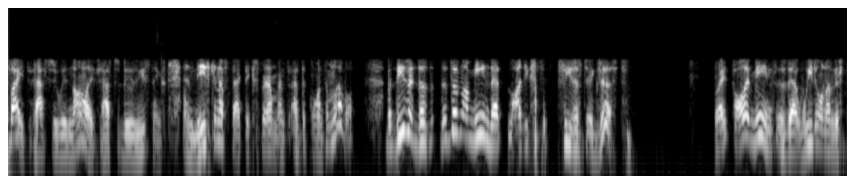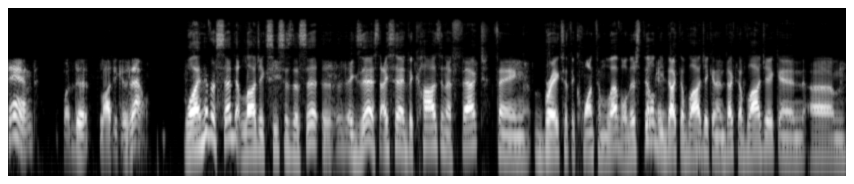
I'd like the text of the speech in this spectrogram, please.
sight, it has to do with knowledge, it has to do with these things, and these can affect experiments at the quantum level. But these are does this does not mean that logic ceases to exist right? All it means is that we don't understand what the logic is now. Well, I never said that logic ceases to uh, exist. I said the cause and effect thing breaks at the quantum level. There's still Okay. deductive logic and inductive logic and um,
